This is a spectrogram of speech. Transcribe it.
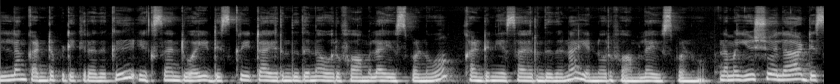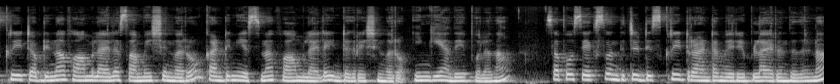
எல்லாம் கண்டுபிடிக்கிறதுக்கு எக்ஸ் அண்ட் ஒய் டிஸ்க்ரீட்டாக இருந்ததுன்னா ஒரு ஃபார்முலா யூஸ் பண்ணுவோம். கண்டினியூஸாக இருந்ததுன்னா இன்னொரு ஃபார்முலா யூஸ் பண்ணுவோம். நம்ம யூஸ்வலாக டிஸ்க்ரீட் அப்படின்னா ஃபார்முலாவில் சமேஷன் வரும். கண்டினியூஸ்னால் ஃபார்முலாவில் இன்டகிரேஷன் வரும். இங்கேயும் அதே போல தான் சப்போஸ் எக்ஸ் வந்துட்டு டிஸ்க்ரீட் ரேண்டம் வேரியபிளாக இருந்ததுன்னா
